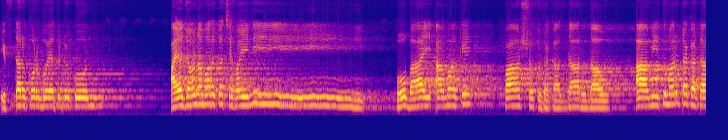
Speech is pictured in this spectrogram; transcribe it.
ইফতার করব এতটুকুন। আয়োজন আমার কাছে হয়নি। ও ভাই, আমাকে পাঁচশত টাকা দারু দাও। আমি তোমার টাকাটা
